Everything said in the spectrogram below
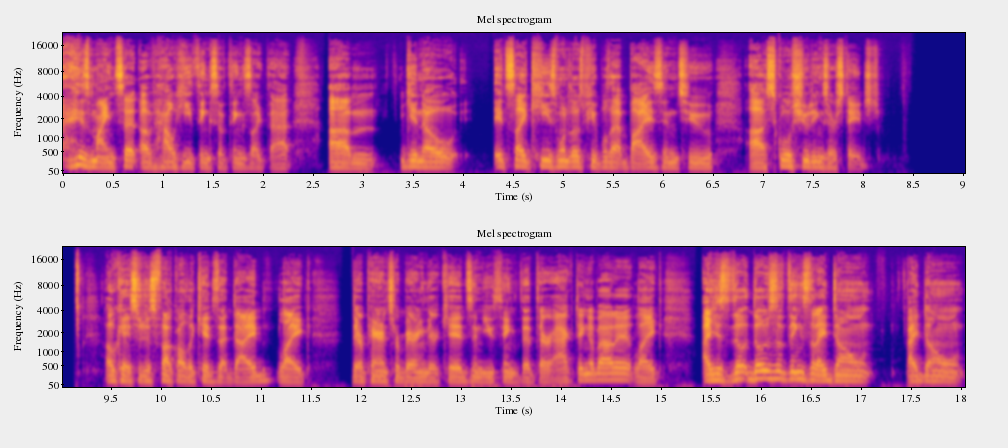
his mindset of how he thinks of things like that um you know it's like he's one of those people that buys into uh school shootings are staged okay so just fuck all the kids that died like their parents are burying their kids and you think that they're acting about it like i just th- those are the things that i don't i don't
